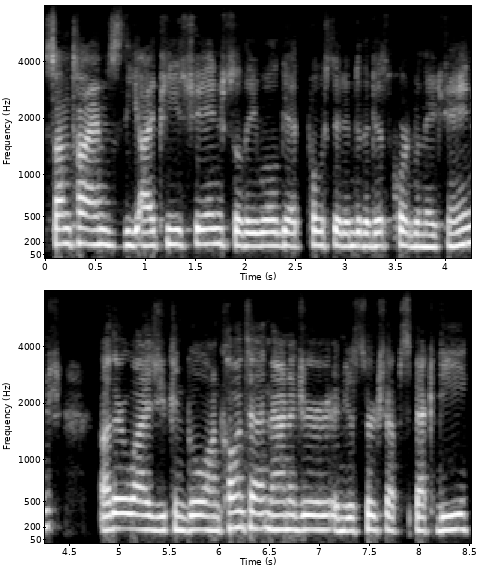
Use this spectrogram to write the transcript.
Sometimes the IPs change, so they will get posted into the Discord when they change. Otherwise, you can go on Content Manager and just search up SpecD,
